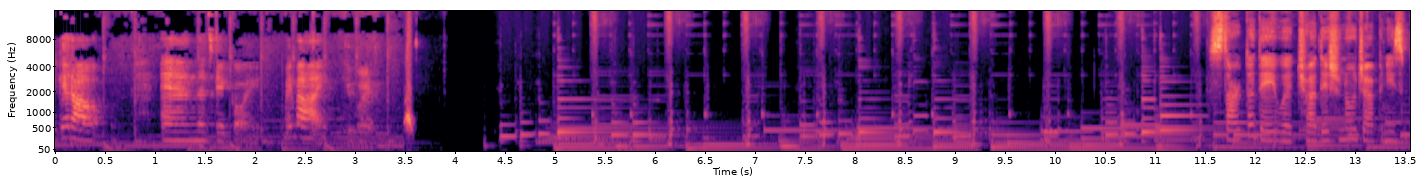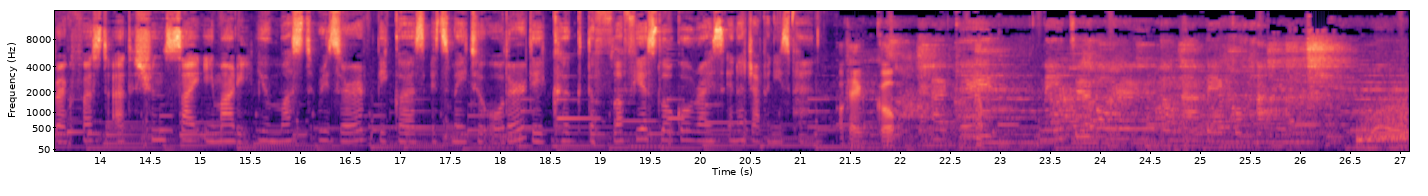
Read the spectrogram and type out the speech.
Check it out and let's get going. Bye bye. Goodbye. Start the day with traditional Japanese breakfast at Shunsai Imari. You must reserve because it's made to order. They cook the fluffiest local rice in a Japanese pan. Okay, go. Okay, made to order donabe gohan.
